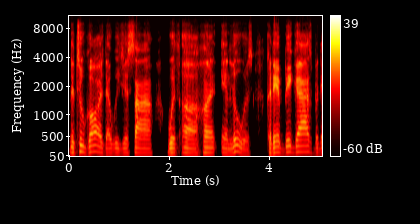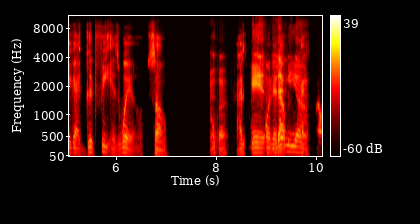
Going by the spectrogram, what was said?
the two guards that we just signed with uh Hunt and Lewis. Cause they're big guys, but they got good feet as well. So Okay. I just And let me uh Powell.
